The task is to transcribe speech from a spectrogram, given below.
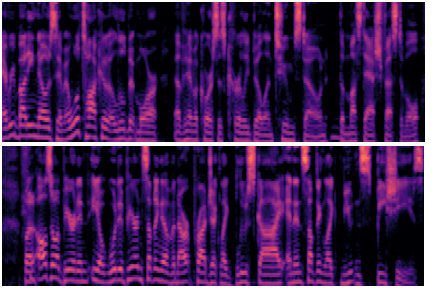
everybody knows him. And we'll talk a little bit more of him, of course, as Curly Bill in Tombstone, the Mustache Festival. But also appeared in, you know, would appear in something of an art project like Blue Sky and in something like Mutant Species.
